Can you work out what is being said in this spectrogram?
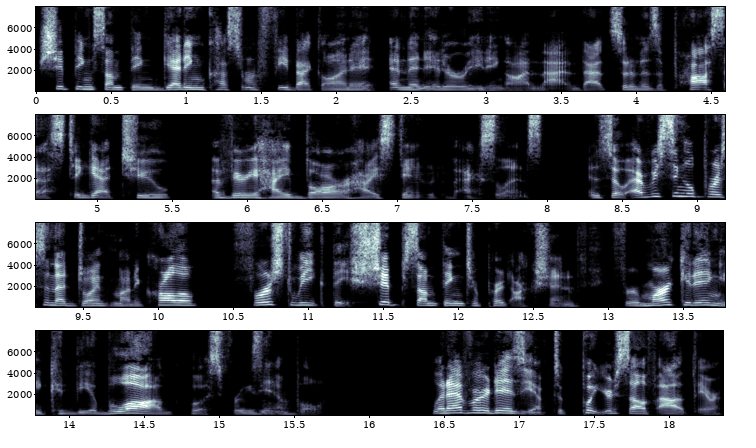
shipping something, getting customer feedback on it, and then iterating on that. That sort of is a process to get to a very high bar, high standard of excellence. And so every single person that joins Monte Carlo, first week, they ship something to production. For marketing, it could be a blog post, for example. Whatever it is, you have to put yourself out there.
